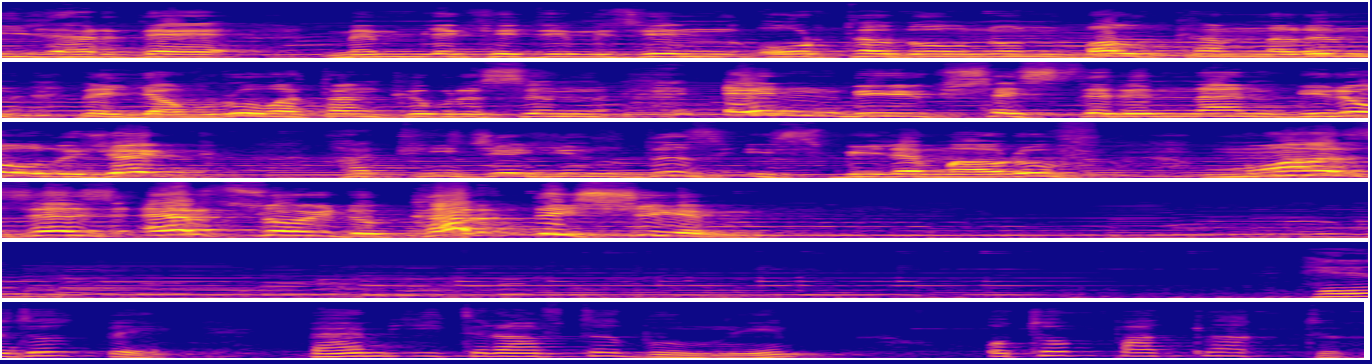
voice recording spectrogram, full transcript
ileride memleketimizin, Orta Doğu'nun, Balkanların ve yavru vatan Kıbrıs'ın en büyük seslerinden biri olacak. Hatice Yıldız ismiyle maruf Muazzez Ersoy'du kardeşim. Herodot Bey, ben bir itirafta bulunayım. O top patlaktı.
